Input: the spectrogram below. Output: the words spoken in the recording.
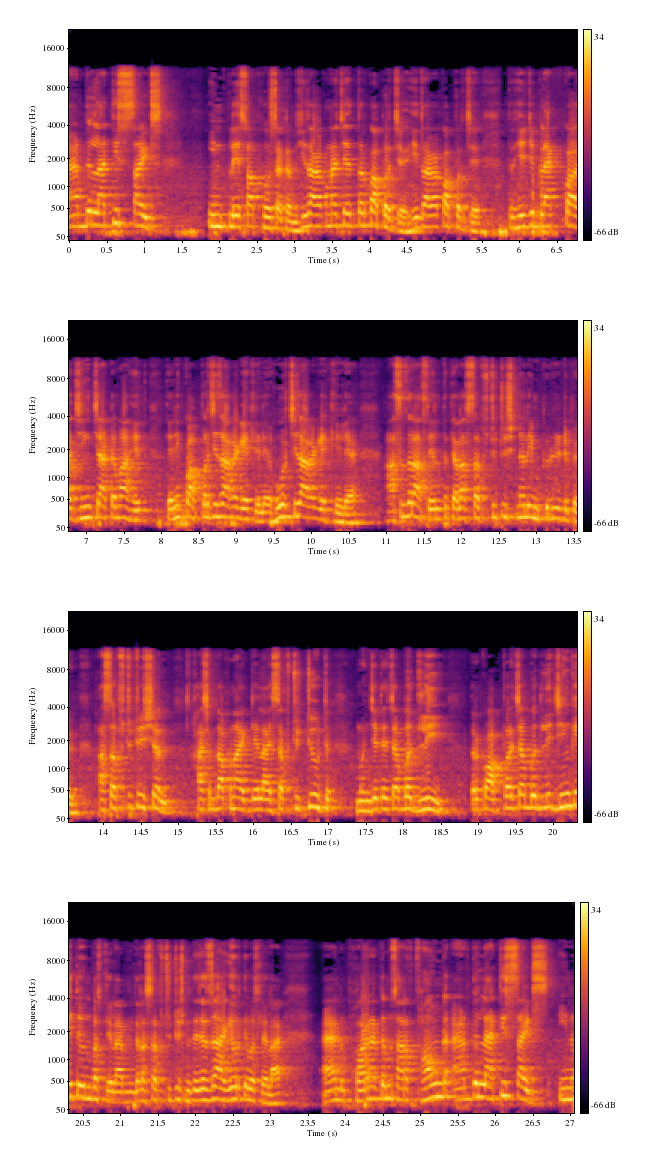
at the lattice sites in place of host atom ही जागा कोणाची आहे? तर कॉपरचे ही जागा कॉपरचे तर हे जे ब्लॅक कॉ झिंकचे ॲटम आहेत त्यांनी कॉपरची जागा घेतलेली आहे. होस्टची जागा घेतलेली आहे. असं जर असेल तर त्याला सबस्टिट्युशनल इम्प्युरिटी डिफेक्ट हा सबस्टिट्युशन हा शब्द आपण ऐकलेला आहे. सबस्टिट्यूट म्हणजे त्याच्या बदली. तर कॉपरच्या बदली झिंक इथे येऊन बसलेला आहे. म्हणजे त्याला सबस्टिट्युशन त्याच्या जागेवरती बसलेला आहे. And foreign atoms are found at the lattice sites in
